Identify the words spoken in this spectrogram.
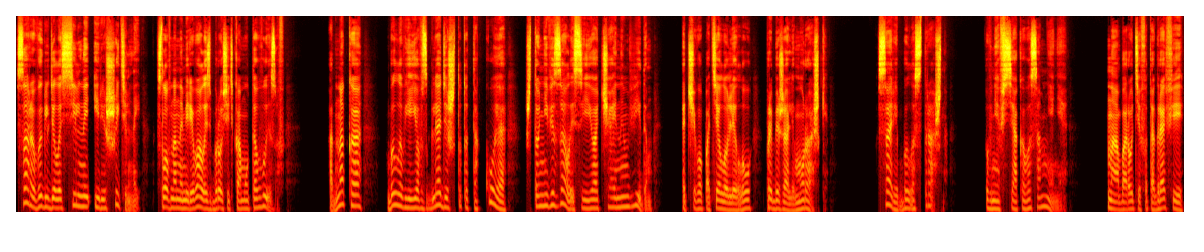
Сара выглядела сильной и решительной, словно намеревалась бросить кому-то вызов. Однако было в ее взгляде что-то такое, что не вязалось с ее отчаянным видом — отчего по телу Лилу пробежали мурашки. Саре было страшно, вне всякого сомнения. На обороте фотографии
